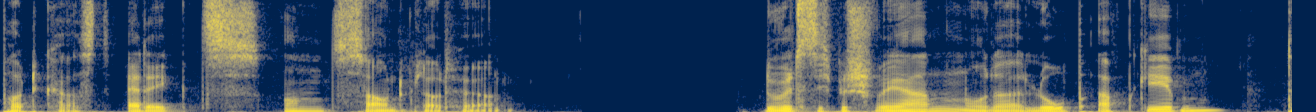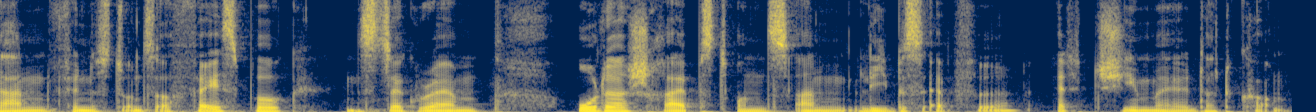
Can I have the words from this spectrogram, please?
Podcast Addicts und Soundcloud hören. Du willst dich beschweren oder Lob abgeben? Dann findest du uns auf Facebook, Instagram oder schreibst uns an liebesäpfel at gmail.com.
